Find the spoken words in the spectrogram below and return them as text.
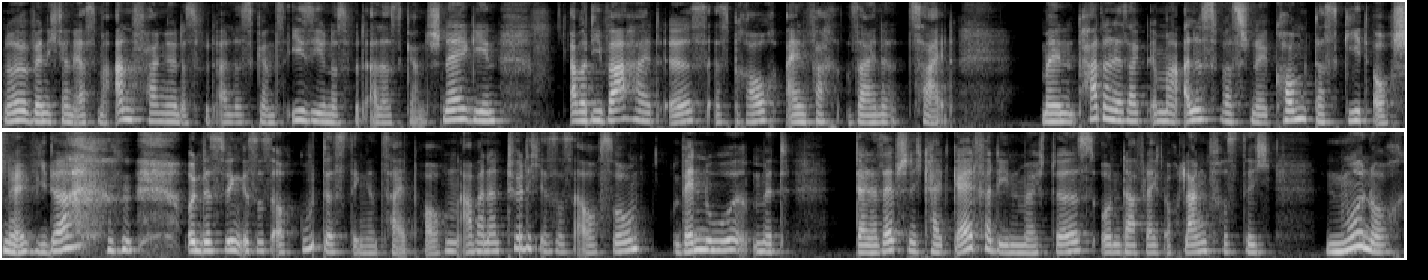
ne, wenn ich dann erstmal anfange, das wird alles ganz easy und das wird alles ganz schnell gehen. Aber die Wahrheit ist, es braucht einfach seine Zeit. Mein Partner, der sagt immer, alles, was schnell kommt, das geht auch schnell wieder. Und deswegen ist es auch gut, dass Dinge Zeit brauchen. Aber natürlich ist es auch so, wenn du mit deiner Selbstständigkeit Geld verdienen möchtest und da vielleicht auch langfristig nur noch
